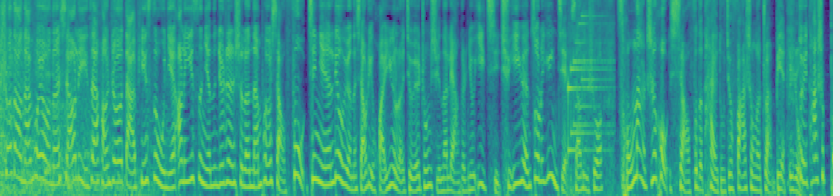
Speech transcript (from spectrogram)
说到男朋友呢，小李在杭州打拼四五年，二零一四年呢就认识了男朋友小付。今年六月呢，小李怀孕了，九月中旬呢，两个人就一起去医院做了孕检。小李说，从那之后，小付的态度就发生了转变，对他是不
